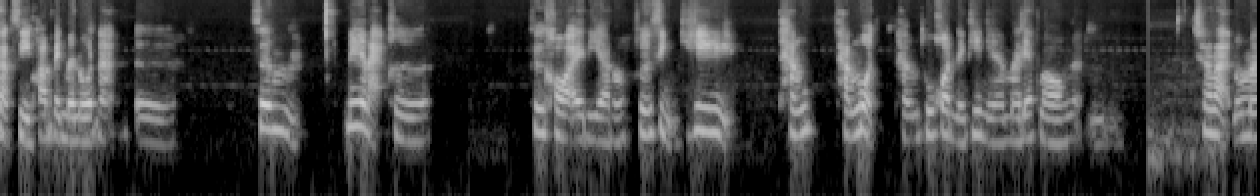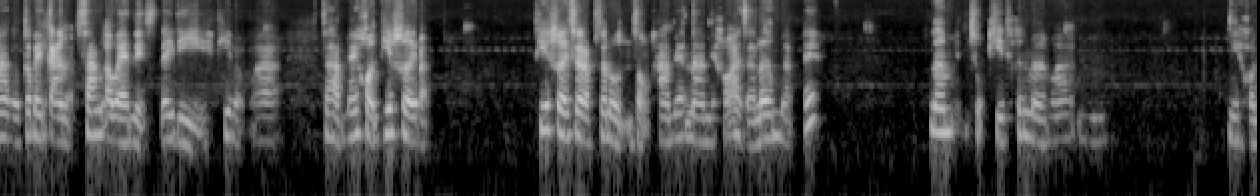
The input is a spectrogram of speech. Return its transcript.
ศักดิ์ศรีความเป็นมนุษย์น่ะ เออ ซึ่งนี่แหละคือ คือคอไอเดียเนาะคือสิ่งที่ทั้งทั้งหมดทั้งทุกคนในที่เนี้ยมาเรียกร้องอะฉลาดมากๆก็เป็นการแบบสร้าง awareness ได้ดี ที่แบบว่าจะทำให้คนที่เคยแบบ ที่เคยสนับสนุนสงครามเวียดนามเนี่ยเขาอาจจะเริ่มแบบ เอ๊ะ เริ่มฉุกคิดขึ้นมาว่ามีคน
